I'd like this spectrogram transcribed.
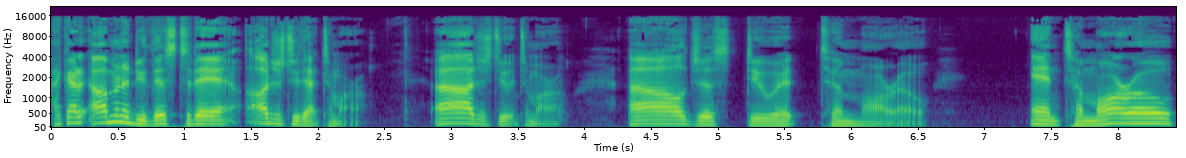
I got, I'm going to do this today. I'll just do that tomorrow. I'll just do it tomorrow. I'll just do it tomorrow. And tomorrow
